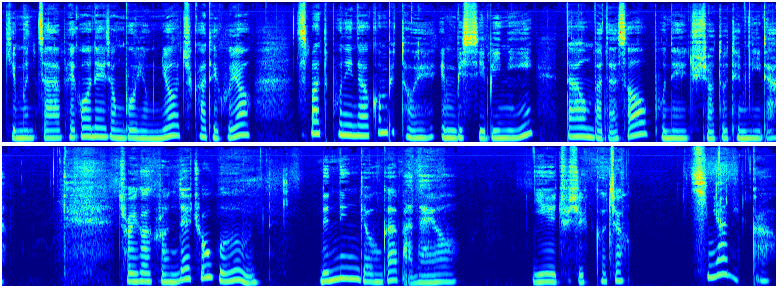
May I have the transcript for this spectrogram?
긴 문자 100원의 정보 용료 추가되고요. 스마트폰이나 컴퓨터에 MBC 미니 다운받아서 보내주셔도 됩니다. 저희가 그런데 조금 늦는 경우가 많아요. 이해해 주실 거죠? 심야니까.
